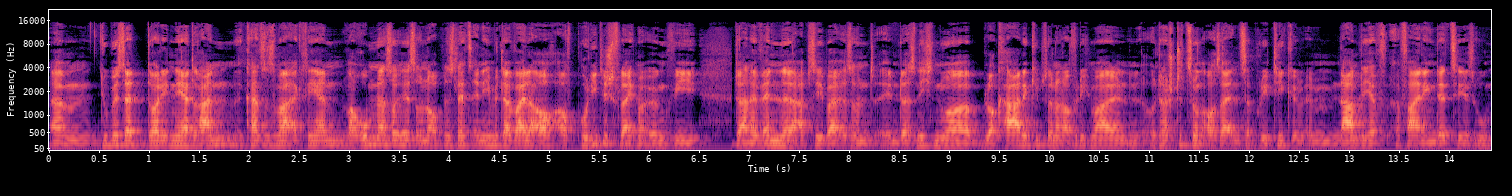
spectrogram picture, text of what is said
Ähm, du bist da deutlich näher dran. Kannst du uns mal erklären, warum das so ist und ob es letztendlich mittlerweile auch auf politisch vielleicht mal irgendwie da eine Wende absehbar ist und eben das nicht nur Blockade gibt, sondern auch wirklich mal Unterstützung auch seitens der Politik, im, namentlicher Vereinigung der CSU?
